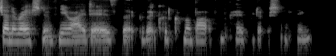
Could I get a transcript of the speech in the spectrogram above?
generation of new ideas that, that could come about from co-production i think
